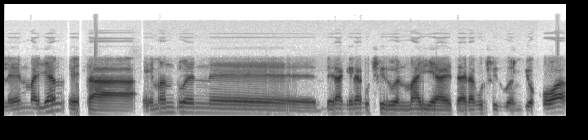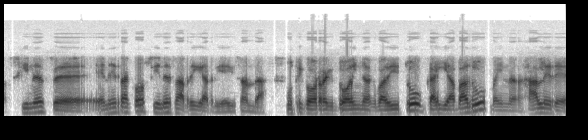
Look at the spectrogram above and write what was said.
lehen mailan, eta eman duen e, berak erakutsi duen maila eta erakutsi duen jokoa, zinez, e, enerako zinez harrigarria izan da. Mutiko horrek doainak baditu, gaia badu, baina halere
